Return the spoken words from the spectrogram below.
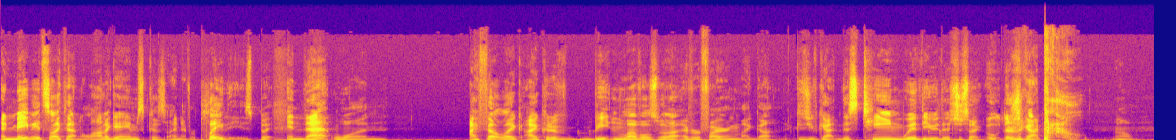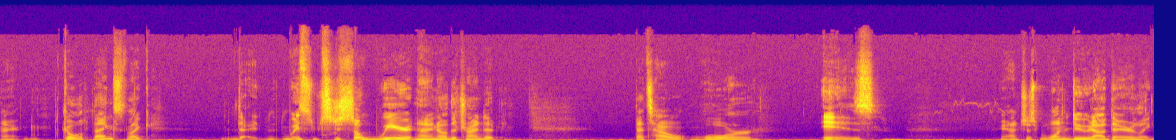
and maybe it's like that in a lot of games because I never play these, but in that one, I felt like I could have beaten levels without ever firing my gun because you've got this team with you that's just like, oh, there's a guy. Pow! Oh, all right, cool, thanks. Like, it's it's just so weird, and I know they're trying to. That's how war is. You're not just one dude out there like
